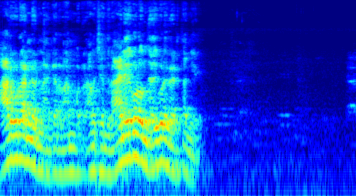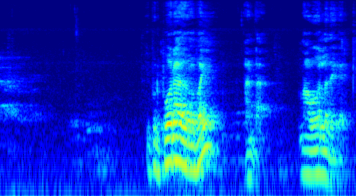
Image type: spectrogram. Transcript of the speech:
ఆడ కూడా అన్నాడు నాకు రామ రామచంద్ర. ఆయనది కూడా ఉంది అది కూడా పెడతాను నేను. ఇప్పుడు పోరాదు బాబాయ్ అంట మా ఊళ్ళ దగ్గరికి.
